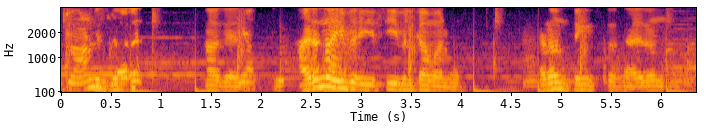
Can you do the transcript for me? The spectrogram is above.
John. with? Okay. Yeah. I don't know if, if he will come or not. I don't think so. I don't know.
